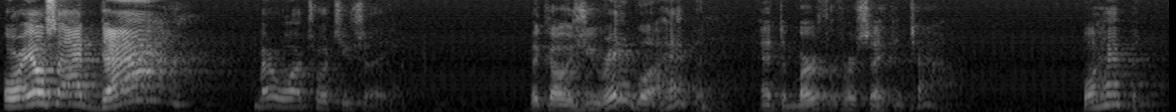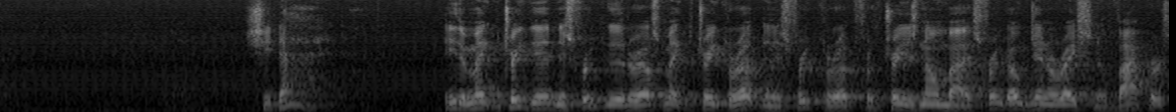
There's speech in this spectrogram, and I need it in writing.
or else I die. Better watch what you say. Because you read what happened at the birth of her second child. What happened? She died. Either make the tree good and its fruit good, or else make the tree corrupt and its fruit corrupt, for the tree is known by its fruit. O generation of vipers,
